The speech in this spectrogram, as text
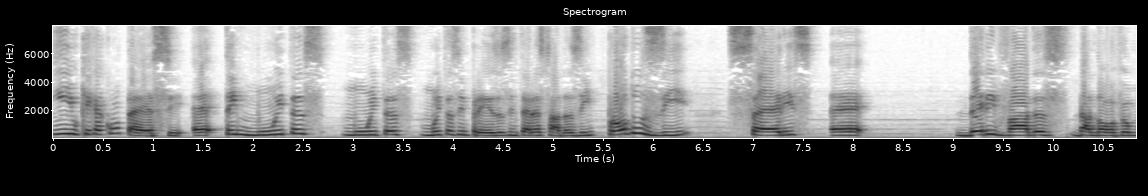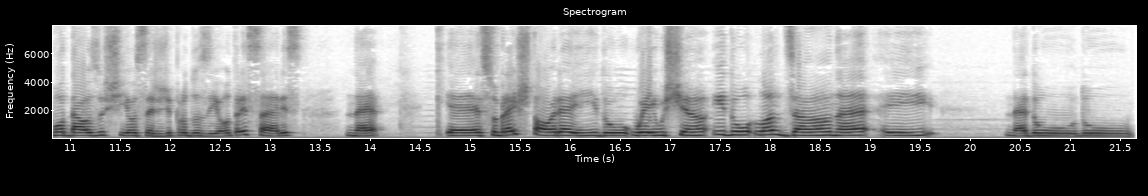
E o que que acontece? É, tem muitas, muitas, muitas empresas interessadas em produzir séries é, derivadas da novel Modal Zushi, ou seja, de produzir outras séries né? É sobre a história aí do Wei Wuxian e do Lan Zhan, né? E né, do, do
